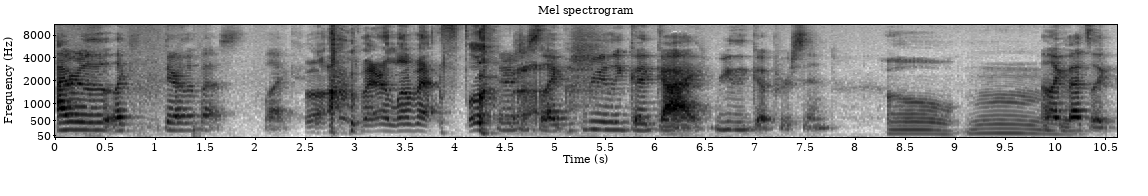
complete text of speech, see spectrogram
I really like they're the best. Like they're the best they're just like really good guy, really good person. oh mm. And like that's like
